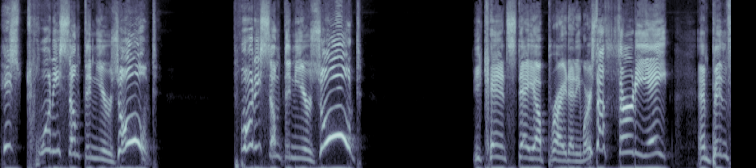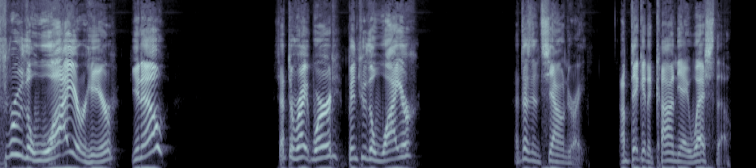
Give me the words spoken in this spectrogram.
he's 20 something years old. 20 something years old. He can't stay upright anymore. He's not 38 and been through the wire here, you know? Is that the right word? Been through the wire? That doesn't sound right. I'm thinking of Kanye West, though.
